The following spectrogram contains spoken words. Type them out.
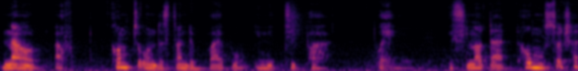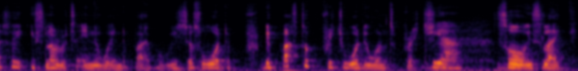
now I've come to understand the Bible in a deeper way. It's not that homosexuality is not written anywhere in the Bible. It's just what the, the pastor preach what they want to preach. Yeah. So it's like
